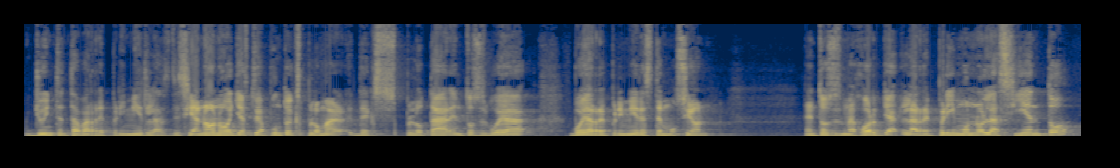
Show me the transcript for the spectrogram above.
yo intentaba reprimirlas. Decía, no, no, ya estoy a punto de, de explotar, entonces voy a, voy a reprimir esta emoción. Entonces mejor ya la reprimo, no la siento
